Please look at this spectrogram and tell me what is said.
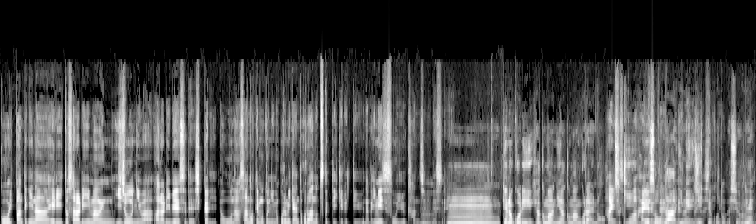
こう一般的なエリートサラリーマン以上には粗利ベースでしっかりオーナーさんの手元に残るみたいなところはあの作っていけるっていうなんかイメージそういう感じですね。うん。手残り100万200万ぐらいの月出そうなイメージっていう。ことですよね。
